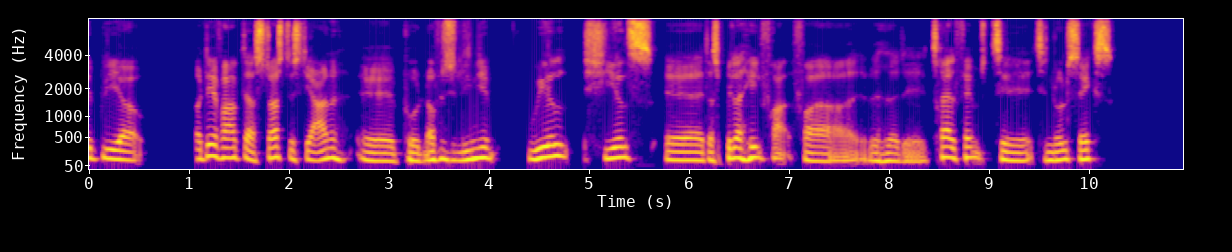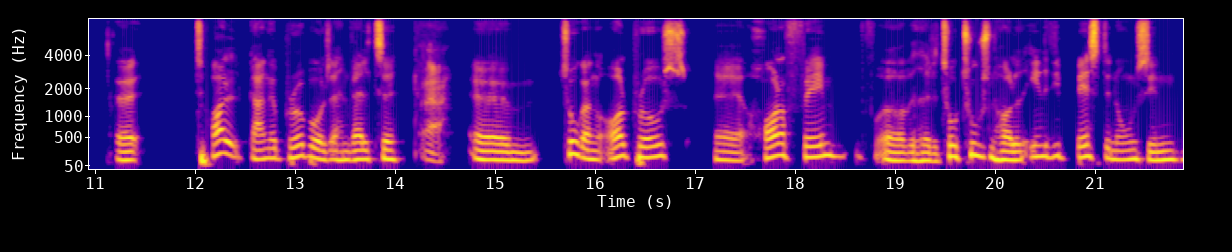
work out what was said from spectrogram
det bliver, og det er faktisk deres største stjerne øh, på den offensive linje, Will Shields, øh, der spiller helt fra, fra hvad hedder det, 93 til, til 06. Øh, 12 gange Pro Bowls er han valgt til. Ja. Øh, to gange All Pros, øh, Hall of Fame, øh, hvad hedder det, 2000-holdet, en af de bedste nogensinde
